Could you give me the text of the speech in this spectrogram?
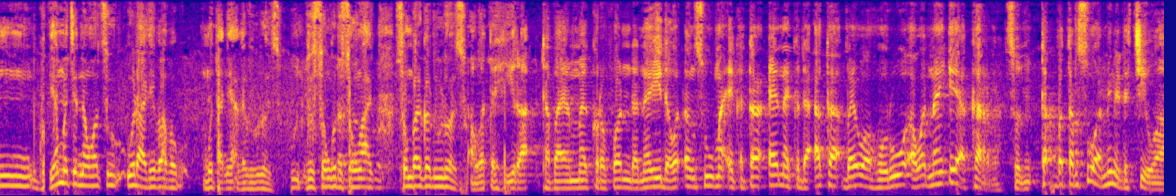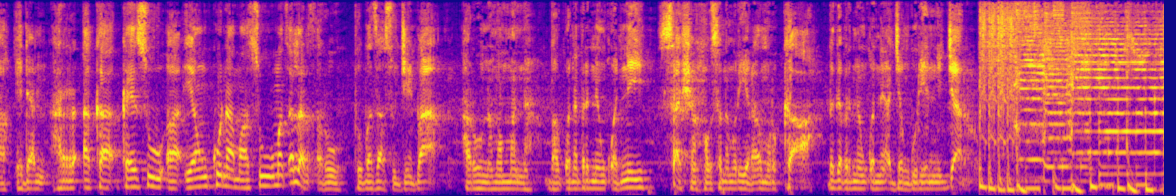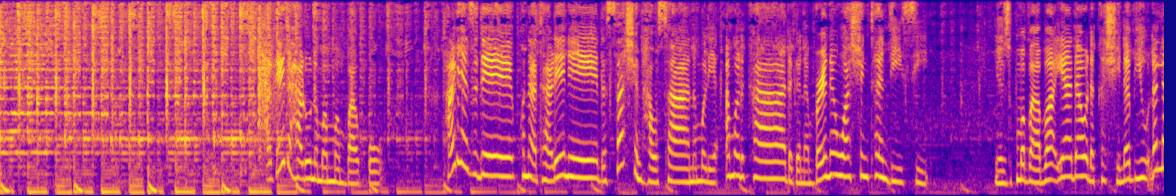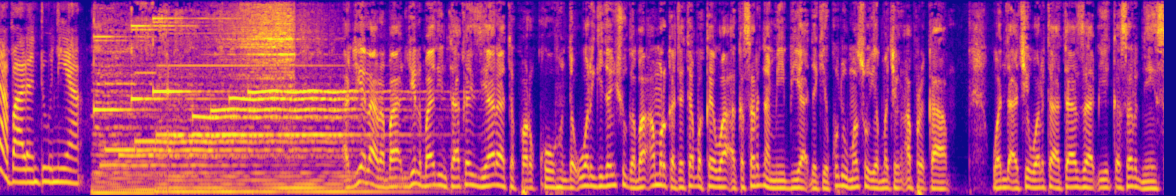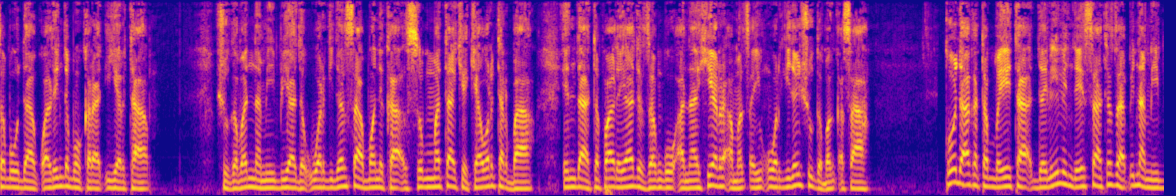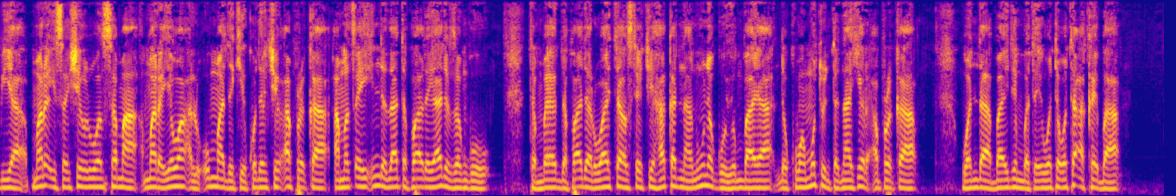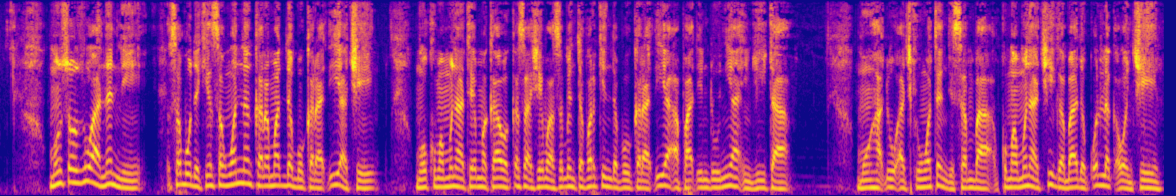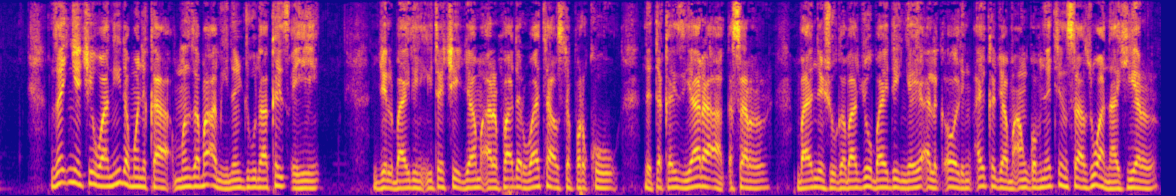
yammacin nan wasu wurare babu mutane a garuruwansu duk sun gudu sun bar garuruwansu. a wata hira ta bayan microphone da na yi da waɗansu ma'aikatan inec da aka baiwa horo a wannan iyakar sun tabbatar suwa mini da cewa idan har aka kai su a yankuna masu matsalar tsaro to ba za su je ba. Haruna mamman bako na birnin kwanne sashen hausa na muryar amurka daga birnin kwanne a jamhuriyar nijar. A gaida haruna mamman bako. Har yanzu dai kuna tare ne da sashen hausa na muryar amurka daga nan birnin washington dc yanzu kuma baba ya dawo da kashi na biyu na labaran duniya. a jiya laraba jill biden ta kai ziyara ta farko da uwar gidan shugaban amurka ta taba kaiwa a ƙasar namibia da ke kudu maso yammacin afirka wanda a cewarta ta zaɓi ƙasar ne saboda kwarin demokaradiyyarta shugaban namibia da uwar gidansa monica sun mata kyakkyawar tarba inda ta fara yada zango a nahiyar a matsayin uwar gidan shugaban ƙasa. Ko da aka tambaye ta dalilin da ya sa ta zaɓi namibia mara isasshen ruwan sama mara yawan al'umma da ke kudancin afirka a matsayin inda za ta fara yada zango. Tambayar da fadar white house ta ce hakan na nuna goyon baya da kuma mutunta nahiyar afirka wanda biden bata yi wata wata a kai ba. Mun so zuwa nan ne saboda kin san wannan karamar demokaradiyya ce. Mu kuma muna taimakawa ƙasashe masu bin tafarkin demokaradiyya a faɗin duniya in ji ta. Mun haɗu a cikin watan disamba kuma muna ci gaba da ƙulla ƙawance. Zan iya cewa ni da monica mun zama aminan juna kai tsaye. Jill biden ita ce jami'ar fadar white house ta farko da ta kai ziyara a ƙasar bayan da shugaba joe biden ya yi alkawarin aika jami'an gwamnatinsa zuwa nahiyar.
